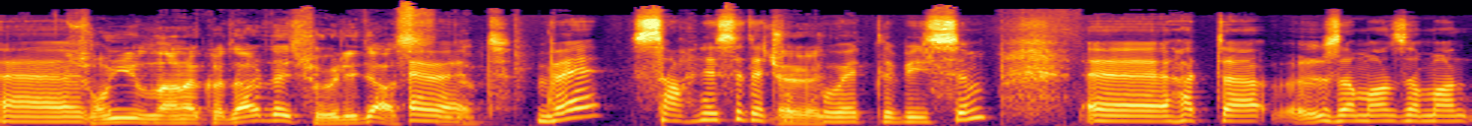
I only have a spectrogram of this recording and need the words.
E, Son yıllarına kadar da söyledi aslında. Evet ve sahnesi de çok Evet. kuvvetli bir isim. Ee, hatta zaman zaman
